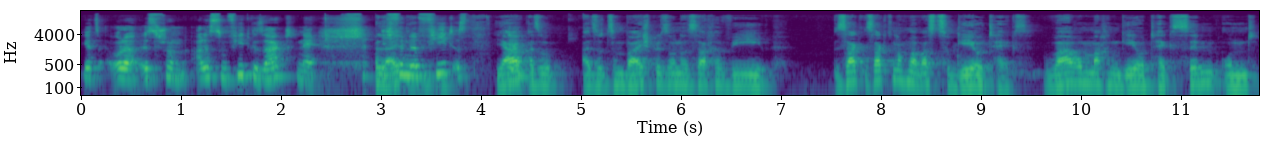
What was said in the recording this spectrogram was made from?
Jetzt, oder ist schon alles zum Feed gesagt? Nee. Vielleicht, ich finde, Feed ist. Ja, ja, Also, also zum Beispiel so eine Sache wie, sag, sag nochmal was zu Geotags. Warum machen Geotags Sinn und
